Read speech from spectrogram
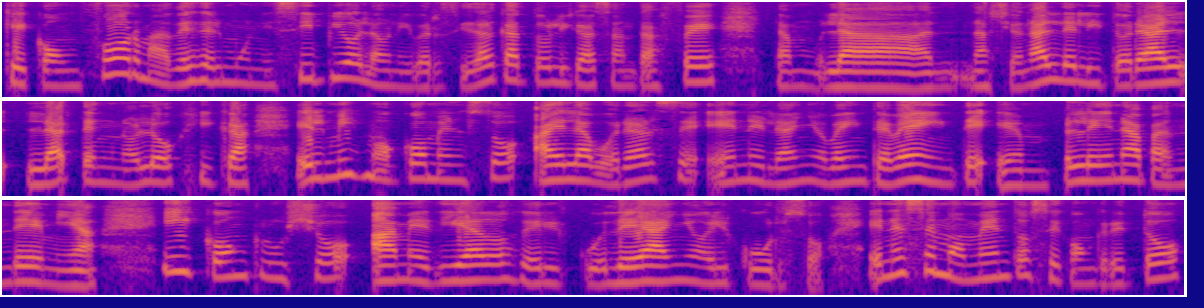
que conforma desde el municipio la Universidad Católica de Santa Fe, la, Nacional del Litoral, la Tecnológica. El mismo comenzó a elaborarse en el año 2020 en plena pandemia y concluyó a mediados del, de año el curso. En ese momento se concretó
